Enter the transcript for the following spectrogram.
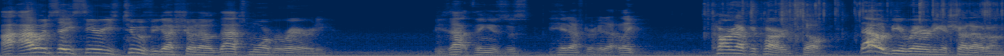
I, I would say Series 2 if you got shut out. That's more of a rarity. Because that thing is just hit after hit. Like, card after card. So, that would be rare to get shut out on.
